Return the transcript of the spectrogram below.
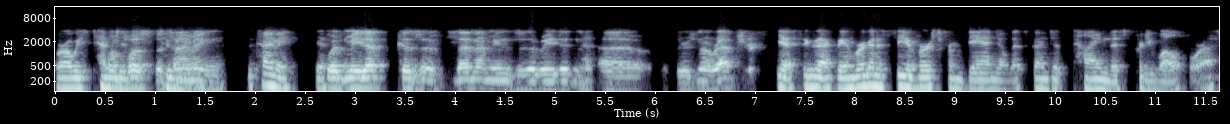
we're always tempted. Well, plus the to, timing. The timing. Yes. Would meet up because then that means that we didn't. Uh, there's no rapture. Yes, exactly. And we're going to see a verse from Daniel that's going to time this pretty well for us.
